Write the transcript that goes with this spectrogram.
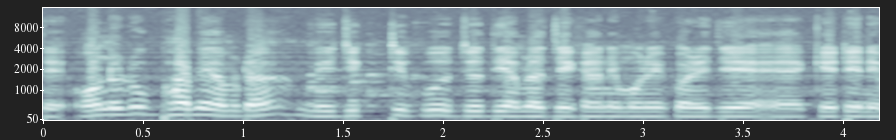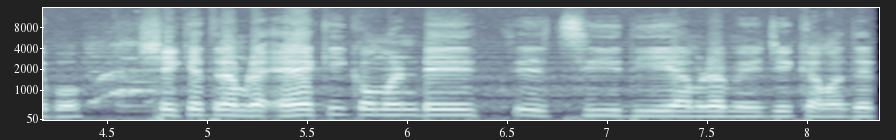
তো অনুরূপভাবে আমরা মিউজিকটুকু যদি আমরা যেখানে মনে করে যে কেটে নেব, সেক্ষেত্রে আমরা একই কমান্ডে সি দিয়ে আমরা মিউজিক আমাদের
